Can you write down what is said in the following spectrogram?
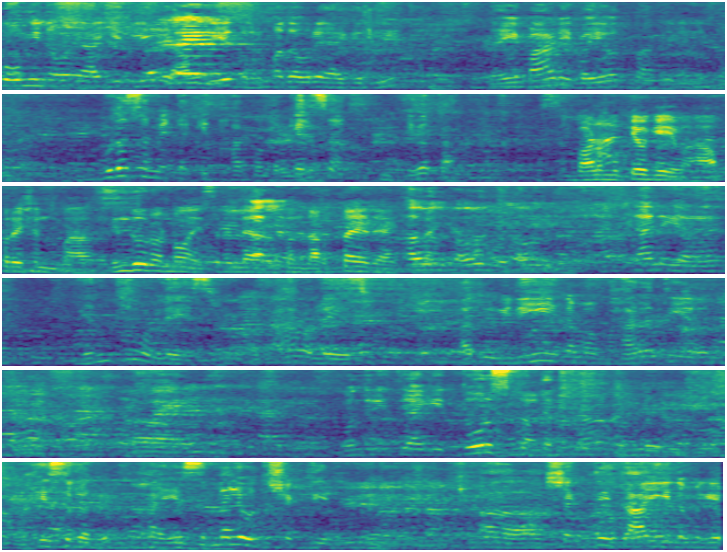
ಕೋಮಿನವರೇ ಆಗಿರಲಿ ಯಾವುದೇ ಧರ್ಮದವರೇ ಆಗಿರಲಿ ದಯಮಾಡಿ ಭಯೋತ್ಪಾದನೆಯನ್ನು ಬುಡ ಸಮೇತ ಕಿತ್ತು ಹಾಕುವಂಥ ಕೆಲಸ ಇವತ್ತಾಗುತ್ತೆ ಭಾಳ ಮುಖ್ಯವಾಗಿ ಆಪರೇಷನ್ ಸಿಂಧೂರ್ ಅನ್ನೋ ಹೆಸರಲ್ಲಿ ಅದಕ್ಕೊಂದು ಅರ್ಥ ಇದೆ ಹೌದು ಹೌದು ಹೌದು. ನನಗೆ ಎಂಥ ಒಳ್ಳೆಯ ಹೆಸರು ಎಂಥ ಒಳ್ಳೆಯ ಹೆಸರು? ಅದು ಇಡೀ ನಮ್ಮ ಭಾರತೀಯರಂತಹ ಒಂದು ರೀತಿಯಾಗಿ ತೋರಿಸ್ಕೊಂಡಂಥ ಒಂದು ಹೆಸರದು ಆ ಹೆಸರಿನಲ್ಲೇ ಒಂದು ಶಕ್ತಿ ಇದೆ. ಆ ಶಕ್ತಿ ತಾಯಿ ನಮಗೆ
